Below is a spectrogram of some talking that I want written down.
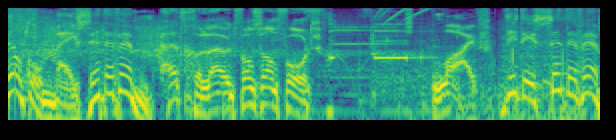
Welkom bij ZFM. Het geluid van Zandvoort. Live. Dit is ZFM.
